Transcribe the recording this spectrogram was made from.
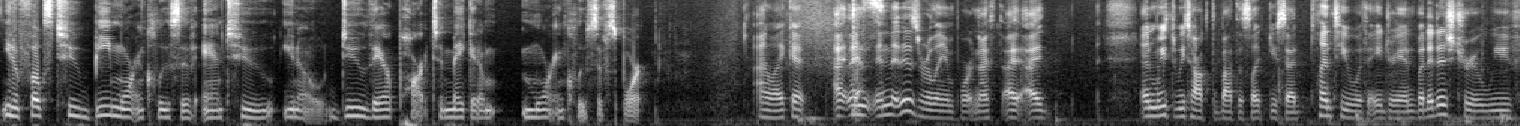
you know folks to be more inclusive and to you know do their part to make it a more inclusive sport I like it, I, Yes. and, and it is really important. I, I, I, and we we talked about this, like you said, plenty with Adrian. But it is true. We've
